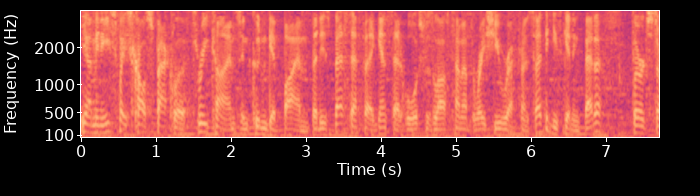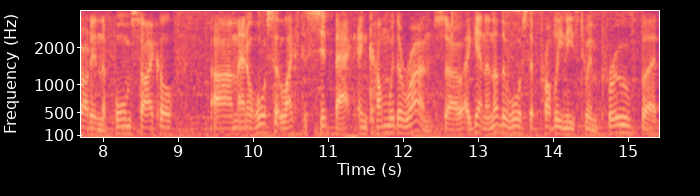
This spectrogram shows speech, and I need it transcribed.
Yeah, I mean, he's faced Carl Spackler three times and couldn't get by him, but his best effort against that horse was the last time at the race you referenced. I think he's getting better. Third start in the form cycle, um, and a horse that likes to sit back and come with a run. So, again, another horse that probably needs to improve, but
